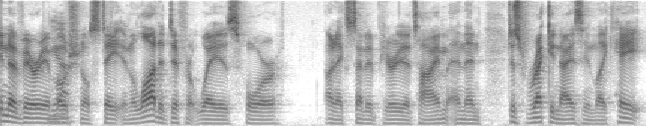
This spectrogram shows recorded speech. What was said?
in a very emotional state in a lot of different ways for an extended period of time and then just recognizing like hey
